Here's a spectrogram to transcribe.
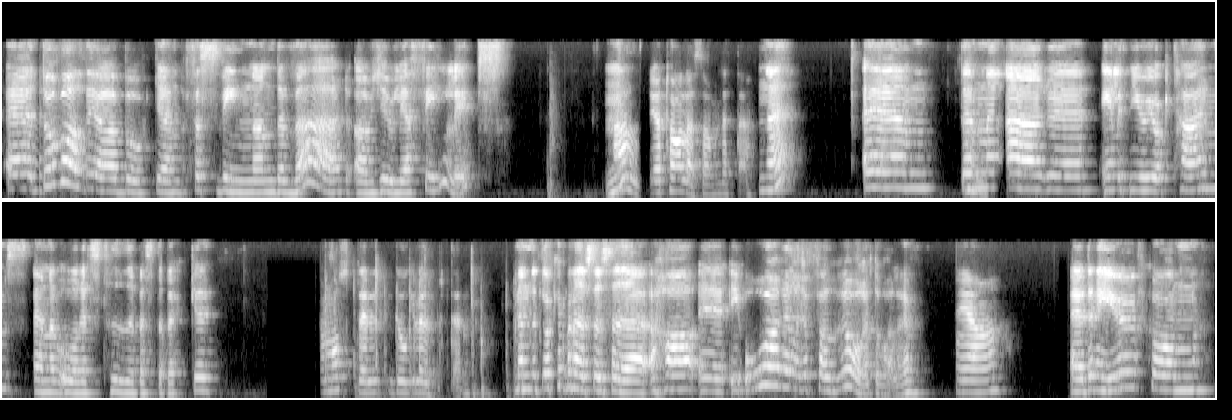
Eh, då valde jag boken Försvinnande värld av Julia Phillips. Mm. Aldrig hört talas om detta. Nej. Um, den mm. är eh, enligt New York Times en av årets tio bästa böcker. Jag måste googla upp den. Men då kan man alltså säga, jaha, eh, i år eller förra året då eller? Ja. Eh, den är ju från...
